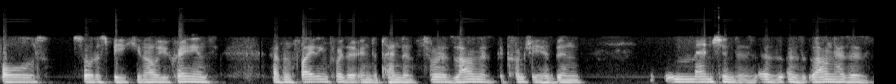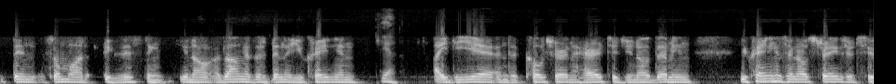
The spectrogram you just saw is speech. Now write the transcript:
fold, so to speak. You know, Ukrainians have been fighting for their independence for as long as the country has been mentioned as, as, as long as it's been somewhat existing, you know, as long as there's been a Ukrainian yeah. Idea and a culture and a heritage, you know, I mean, Ukrainians are no stranger to,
